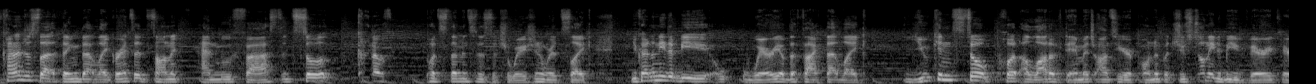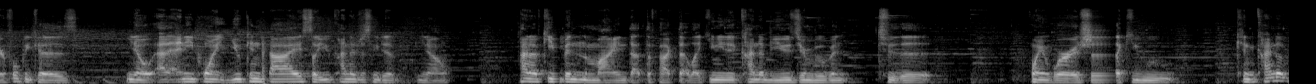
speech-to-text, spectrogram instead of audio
kind of just that thing that like, granted Sonic can move fast, it still kind of puts them into the situation where it's like you kind of need to be wary of the fact that like you can still put a lot of damage onto your opponent, but you still need to be very careful because you know at any point you can die. So you kind of just need to you know kind of keep in mind that the fact that like you need to kind of use your movement to the point where it's just like you can kind of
